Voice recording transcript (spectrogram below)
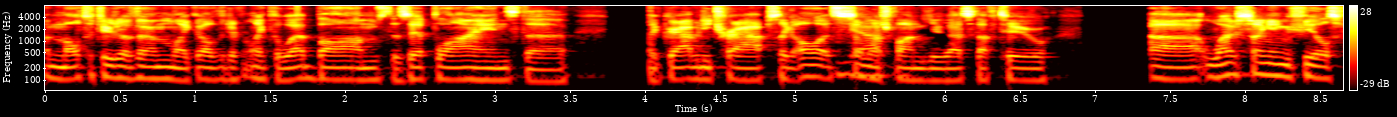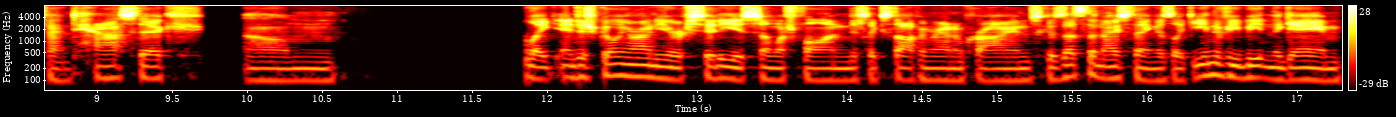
multitude of them like all the different like the web bombs the zip lines the like gravity traps like all it's so Yeah. much fun to do that stuff too uh web swinging feels fantastic um like and just going around new york city is so much fun just like stopping random crimes because that's the nice thing is like even if you beat in the game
